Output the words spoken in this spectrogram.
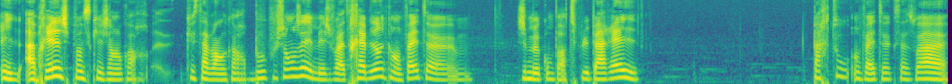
Et après, je pense que j'ai encore que ça va encore beaucoup changer, mais je vois très bien qu'en fait, euh, je me comporte plus pareil partout en fait, que ça soit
